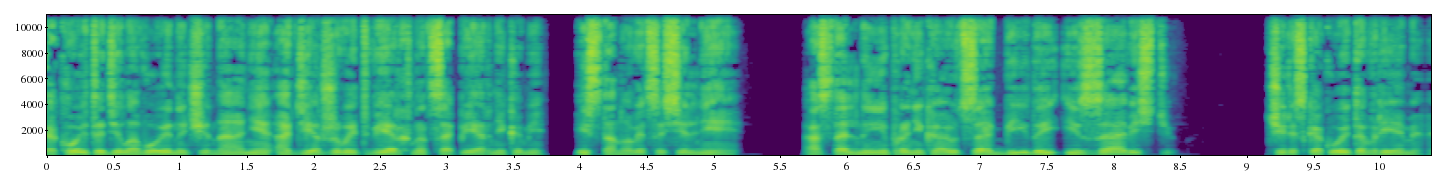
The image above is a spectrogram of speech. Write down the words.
Какое-то деловое начинание одерживает верх над соперниками и становится сильнее. Остальные проникаются обидой и завистью. Через какое-то время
